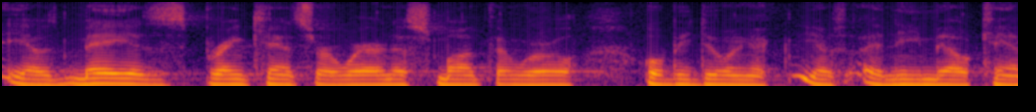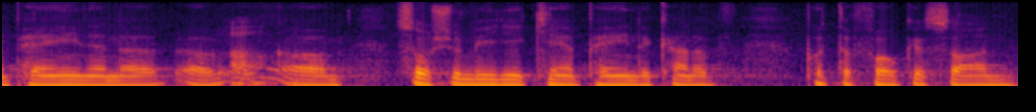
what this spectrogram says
you know May is Brain Cancer Awareness Month, and we'll we'll be doing a you know an email campaign and a, a, Oh. um, social media campaign to kind of put the focus on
